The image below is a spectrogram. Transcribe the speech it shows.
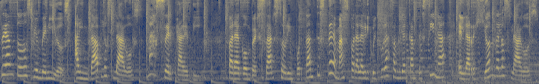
Sean todos bienvenidos a INDAP Los Lagos, más cerca de ti, para conversar sobre importantes temas para la agricultura familiar campesina en la región de los lagos.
